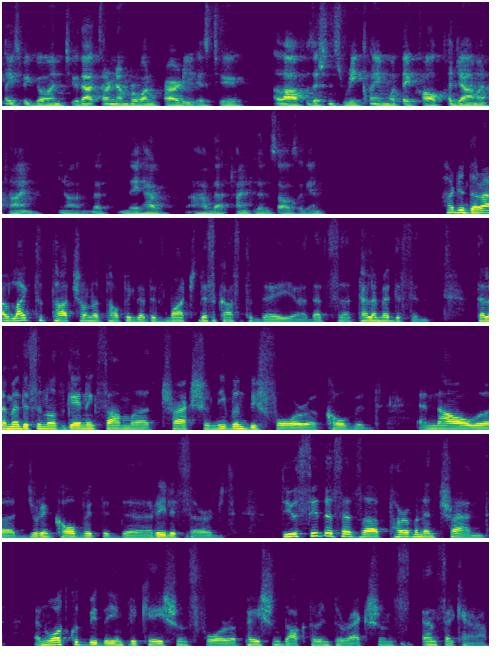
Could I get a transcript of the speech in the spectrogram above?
place we go into that's our number one priority is to allow physicians to reclaim what they call pajama time. You know that they have have that time to themselves again Harjinder, I would like to touch on a topic that is much discussed today. Uh, that's uh, telemedicine telemedicine was gaining some uh, traction even before uh, COVID, and now uh, during COVID it uh, really surged. Do you see this as a permanent trend, and what could be the implications for uh, patient-doctor interactions and Saykara?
